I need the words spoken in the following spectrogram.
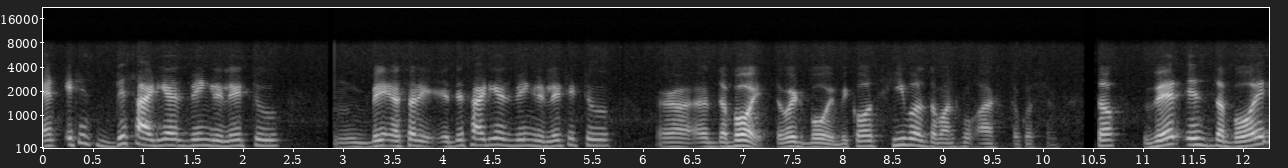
and it is this idea is being related to, mm, be, uh, sorry, uh, this idea is being related to uh, the boy, the word boy, because he was the one who asked the question. So, where is the boy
